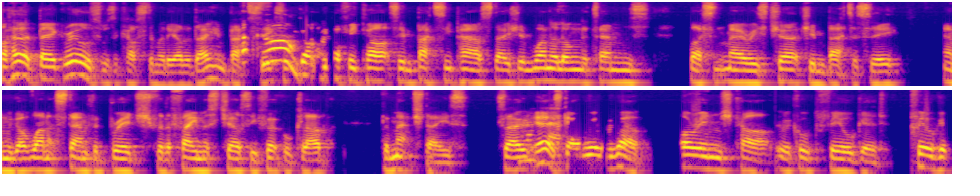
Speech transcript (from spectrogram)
I heard Bear Grylls was a customer the other day in Battersea. Oh, so we've got the coffee carts in Battersea Power Station, one along the Thames by St Mary's Church in Battersea and we got one at Stamford Bridge for the famous Chelsea Football Club for match days. So yeah, it's going really well. Orange cart. We're called Feel Good. Feel Good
